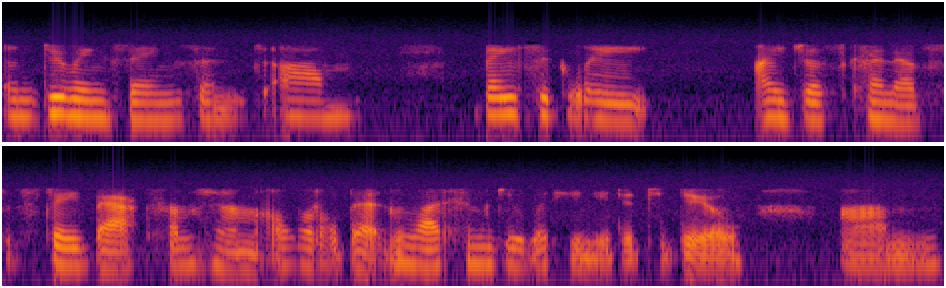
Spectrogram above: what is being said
and doing things, and um, basically I just kind of stayed back from him a little bit and let him do what he needed to do. Um,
